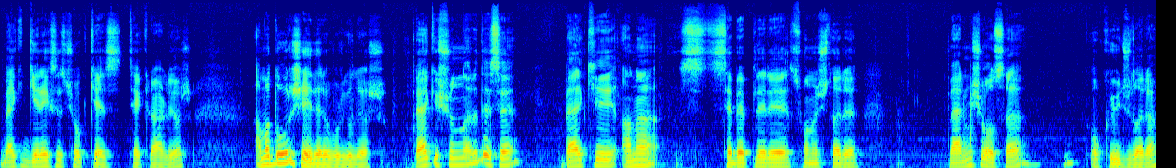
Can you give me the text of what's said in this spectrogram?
Belki gereksiz çok kez tekrarlıyor. Ama doğru şeyleri vurguluyor. Belki şunları dese, belki ana sebepleri, sonuçları vermiş olsa okuyuculara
